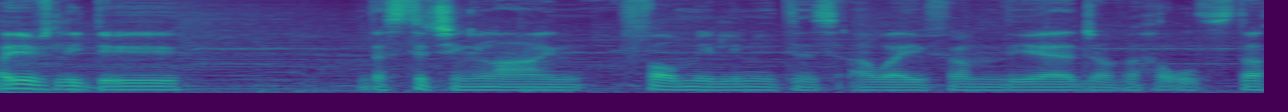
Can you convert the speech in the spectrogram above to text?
I usually do the stitching line 4 millimeters away from the edge of a holster.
